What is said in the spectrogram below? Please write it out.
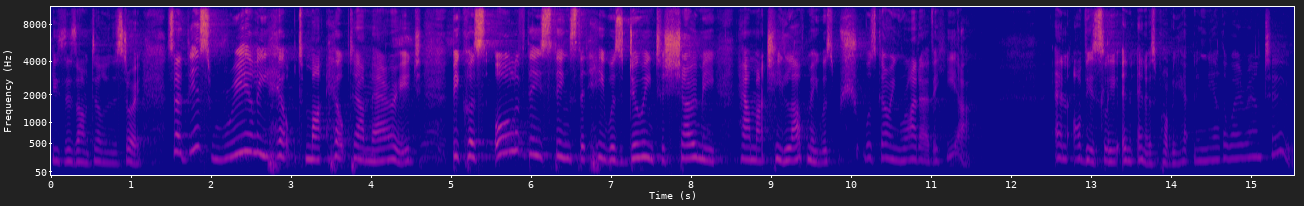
he says, "I'm telling the story." So this really helped my, helped our marriage because all of these things that he was doing to show me how much he loved me was was going right over here, and obviously, and, and it was probably happening the other way around too.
